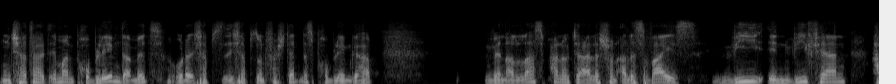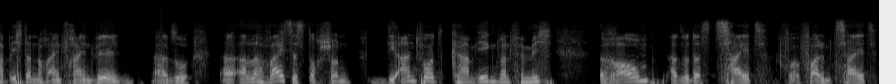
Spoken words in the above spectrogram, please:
Und ich hatte halt immer ein Problem damit, oder ich habe ich hab so ein Verständnisproblem gehabt, wenn Allah subhanahu wa ta'ala schon alles weiß, wie, inwiefern habe ich dann noch einen freien Willen? Also äh, Allah weiß es doch schon. Die Antwort kam irgendwann für mich, Raum, also dass Zeit, vor, vor allem Zeit,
